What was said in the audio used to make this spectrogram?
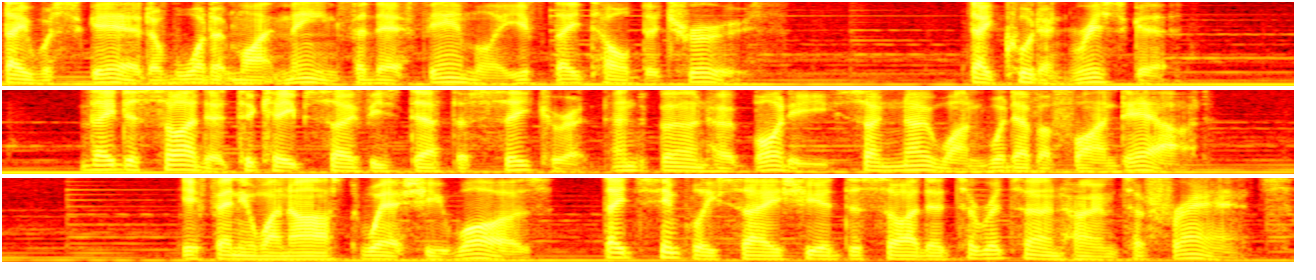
They were scared of what it might mean for their family if they told the truth. They couldn't risk it. They decided to keep Sophie's death a secret and burn her body so no one would ever find out. If anyone asked where she was, they'd simply say she had decided to return home to France.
